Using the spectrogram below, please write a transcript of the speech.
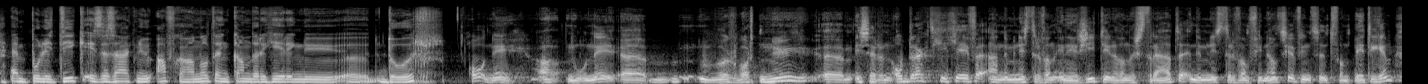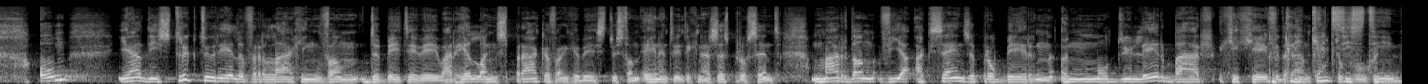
Ja. En politiek is de zaak nu afgehandeld en kan de regering nu uh, door? Oh nee, oh, nee. Uh, er wordt nu uh, is er een opdracht gegeven aan de minister van Energie, Tine van der Straten, en de minister van Financiën, Vincent van Petegem, om ja, die structurele verlaging van de BTW, waar heel lang sprake van geweest, dus van 21 naar 6 procent, maar dan via accijnzen proberen een moduleerbaar gegeven eraan toe te voegen.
